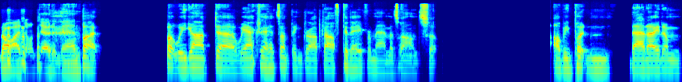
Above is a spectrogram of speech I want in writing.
No, I don't doubt it, man. But but we got uh we actually had something dropped off today from Amazon, so I'll be putting that item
